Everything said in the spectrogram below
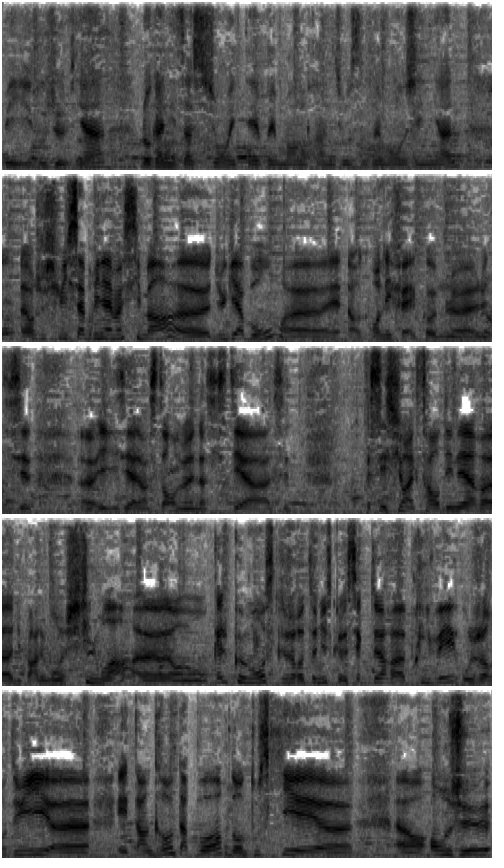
pays d'où je viens, l'organisation était vraiment grandiose, vraiment géniale. Alors je suis Sabrina Massima euh, du Gabon. Euh, en effet, comme le, disait euh, Élisée à l'instant, on vient d'assister à cette session extraordinaire euh, du Parlement chinois. Euh, en quelques mots, ce que j'ai retenu, c'est que le secteur euh, privé aujourd'hui est un grand apport dans tout ce qui est enjeu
